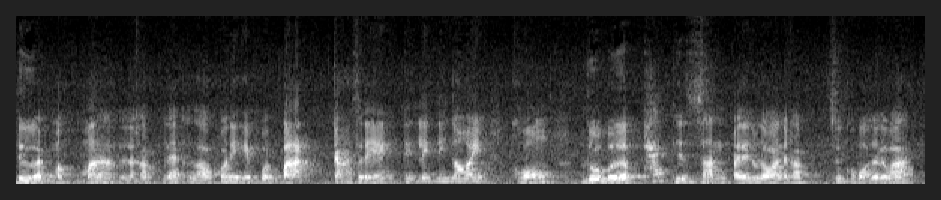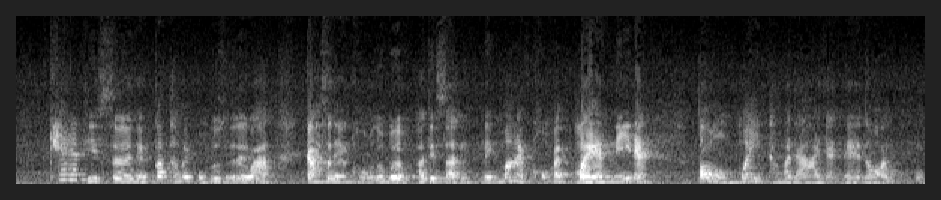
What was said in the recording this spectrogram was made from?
เดือดมากๆเลยนะครับ และเราก็ได้เห็นบทบาท การแสดงเล็กๆน้อยๆของโรเบิร์ตแพตตินสันไปได้ดูรอยนะครับ ซึ่งขอบอกได้เลยว่า แค่ teaser เนี่ยก็ทำให้ผมรู้สึกได้เลยว่า การแสดงของโรเบิร์ตแพตตินสันในมาดของแบทแมนนี้เนี่ยต้องไม่ธรรมดาอย่างแน่นอน ผม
